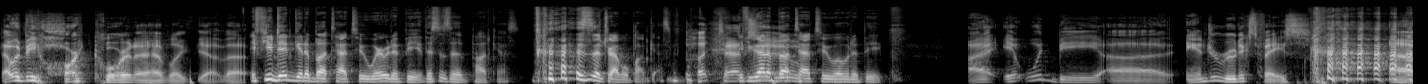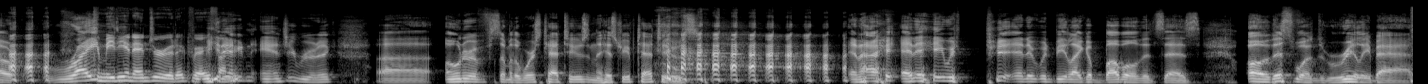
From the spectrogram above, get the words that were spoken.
that would be hardcore to have like yeah that if you did get a butt tattoo, where would it be? This is a podcast. this is a travel podcast. butt tattoo. If you got a butt tattoo, what would it be? I, it would be uh, Andrew Rudick's face, uh, right Comedian Andrew Rudick, very funny. Comedian Andrew Rudick, uh, owner of some of the worst tattoos in the history of tattoos, and I and he would and it would be like a bubble that says, "Oh, this one's really bad,"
